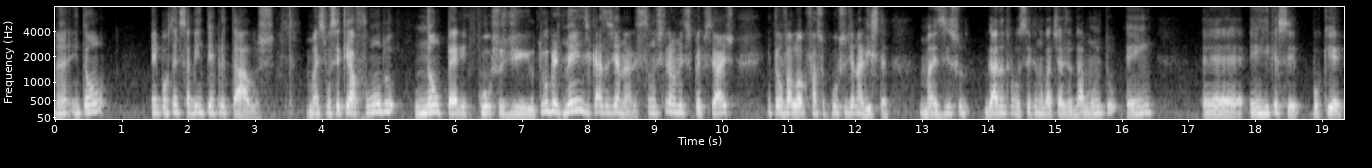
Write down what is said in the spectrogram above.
Né? Então é importante saber interpretá-los. Mas se você quer a fundo, não pegue cursos de youtubers nem de casas de análise. São extremamente superficiais, então vá logo, faça o curso de analista. Mas isso garanto para você que não vai te ajudar muito em, é, enriquecer, porque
